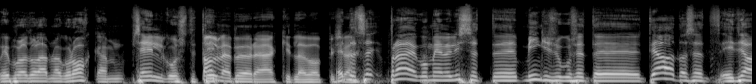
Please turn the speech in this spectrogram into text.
võib-olla tuleb nagu rohkem selgust, et talvepööre äkki tuleb hoopis või praegu meil on lihtsalt eh, mingisugused eh, teadlased, ei tea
